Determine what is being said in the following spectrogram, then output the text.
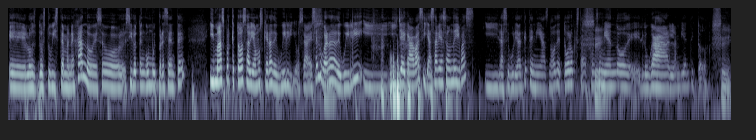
eh, lo, lo estuviste manejando, eso sí lo tengo muy presente. Y más porque todos sabíamos que era de Willy, o sea, ese lugar Sí. era de Willy y, y llegabas y ya sabías a dónde ibas y la seguridad que tenías, ¿no? De todo lo que estabas Sí. consumiendo, del lugar, el ambiente y todo. Sí.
